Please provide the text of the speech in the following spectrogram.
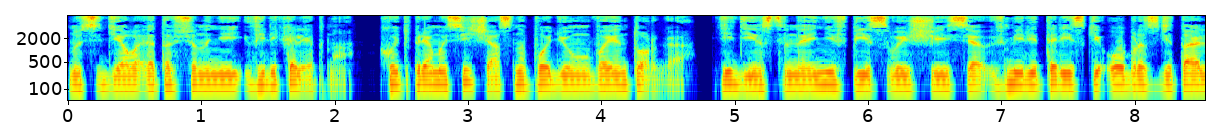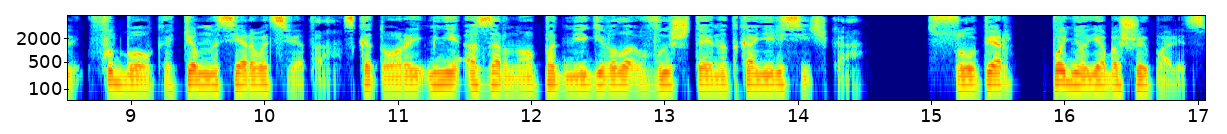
но сидело это все на ней великолепно, хоть прямо сейчас на подиум военторга. Единственная не вписывающаяся в милитаристский образ деталь – футболка темно-серого цвета, с которой мне озорно подмигивала вышитая на ткани лисичка. «Супер!» – поднял я большой палец.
